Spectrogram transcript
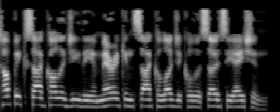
Topic psychology The American Psychological Association,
